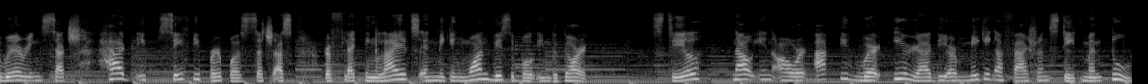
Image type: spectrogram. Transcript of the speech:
wearing such had a safety purpose such as reflecting lights and making one visible in the dark. Still, now in our active wear era, they are making a fashion statement too.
